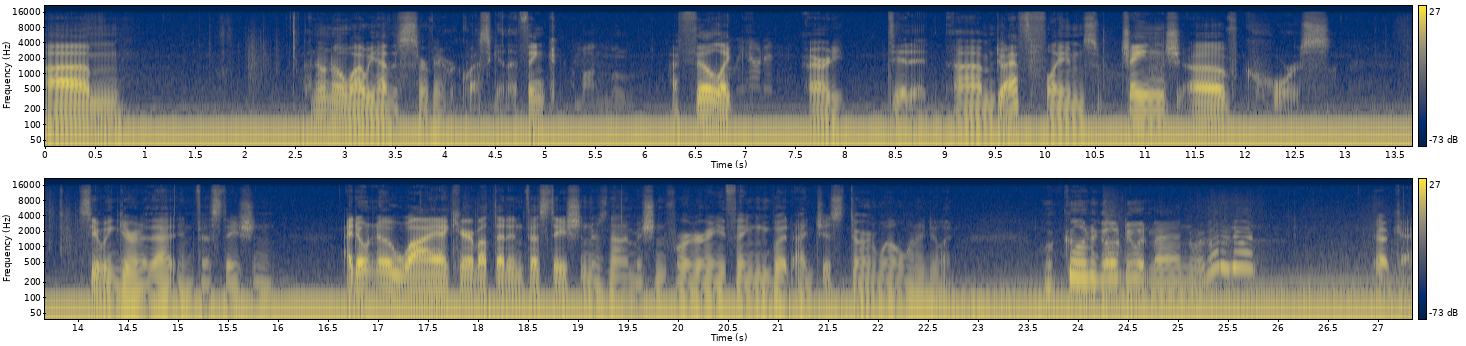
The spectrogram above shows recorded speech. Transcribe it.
Um, I don't know why we have this survey request again. I think... I feel like I already did it. Um, do I have flames? Change of course. See if we can get rid of that infestation. I don't know why I care about that infestation. There's not a mission for it or anything, but I just darn well want to do it. We're gonna go do it, man. We're gonna do it. Okay.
